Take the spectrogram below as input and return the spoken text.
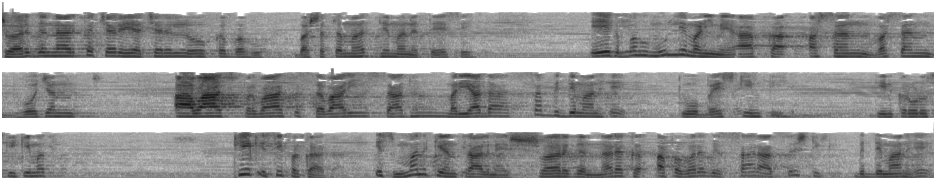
स्वर्ग नरक चर अचर लोक बहु, बसत मध्य मन तैसे। एक बहुमूल्य मणि में आपका असन, वसन, भोजन, आवास, प्रवास, सवारी, साधन, मर्यादा सब विद्यमान है। कि वो बेस कीमती है। तीन करोड़ उसकी कीमत। ठीक इसी प्रकार इस मन के अंतराल में स्वर्ग, नरक, अपवर्ग सारा सृष्टि विद्यमान है।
